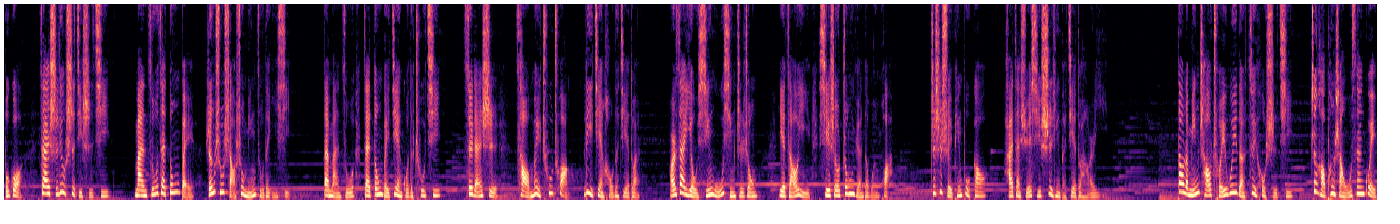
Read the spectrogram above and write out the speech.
不过，在十六世纪时期，满族在东北仍属少数民族的一系。但满族在东北建国的初期，虽然是草昧初创、立建侯的阶段，而在有形无形之中，也早已吸收中原的文化，只是水平不高，还在学习适应的阶段而已。到了明朝垂危的最后时期，正好碰上吴三桂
